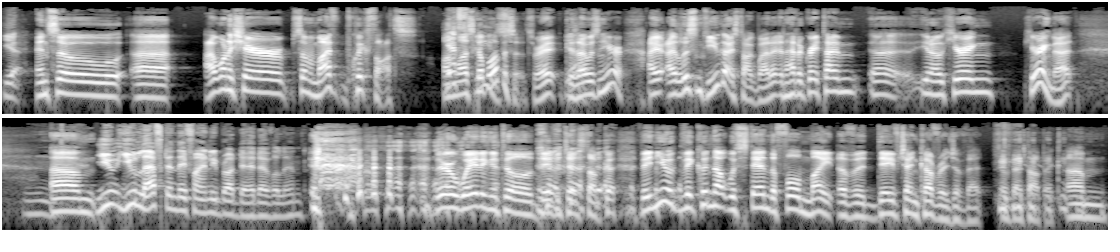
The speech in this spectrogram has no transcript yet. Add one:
yeah. and so uh, I want to share some of my quick thoughts on Yes, the last couple episodes, right? Because Yeah. I wasn't here. I, I listened to you guys talk about it and had a great time. Uh, you know, hearing hearing that. You you left and they finally brought Daredevil in. They were waiting until David Chen stopped. They knew they could not withstand the full might of a Dave Chen coverage of that of that topic. Um,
